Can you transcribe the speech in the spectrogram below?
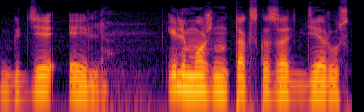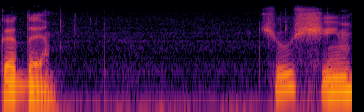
где L. Или можно так сказать, где русская D. Чущи.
